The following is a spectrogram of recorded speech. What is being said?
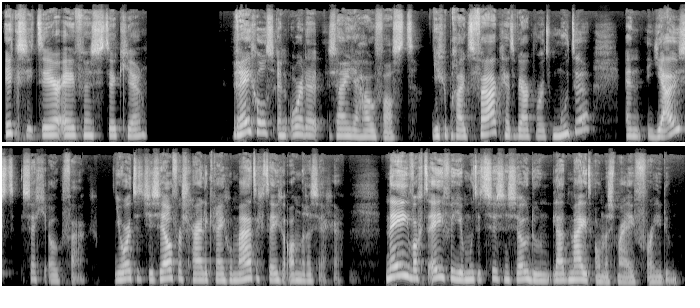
Ik citeer even een stukje. Regels en orde zijn je houvast. Je gebruikt vaak het werkwoord moeten en juist zeg je ook vaak. Je hoort het jezelf waarschijnlijk regelmatig tegen anderen zeggen. Nee, wacht even, je moet het zus en zo doen. Laat mij het anders maar even voor je doen.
